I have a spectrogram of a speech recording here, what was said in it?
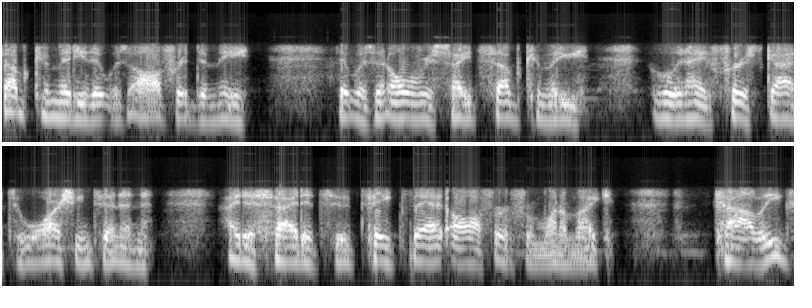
subcommittee that was offered to me that was an oversight subcommittee when I first got to Washington, and I decided to take that offer from one of my colleagues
